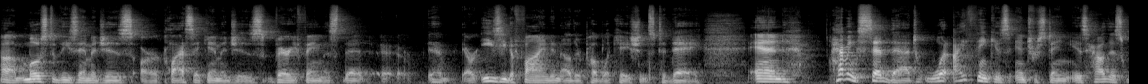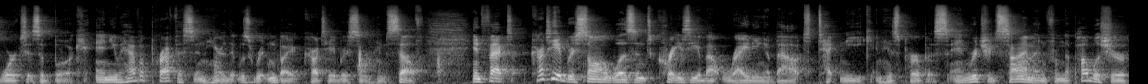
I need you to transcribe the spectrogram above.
Um, most of these images are classic images, very famous, that uh, are easy to find in other publications today. And Having said that, what I think is interesting is how this works as a book. And you have a preface in here that was written by Cartier-Bresson himself. In fact, Cartier-Bresson wasn't crazy about writing about technique and his purpose. And Richard Simon from the publisher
